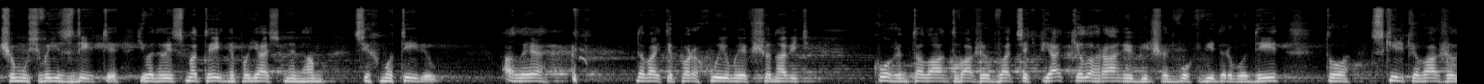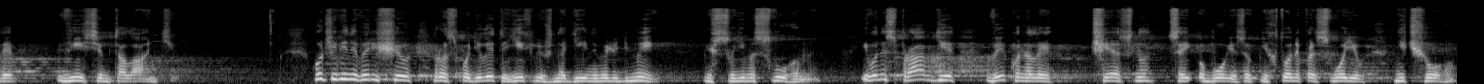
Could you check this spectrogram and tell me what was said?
чомусь виїздити. Євангеліст Матей не пояснює нам цих мотивів. Але давайте порахуємо, якщо навіть кожен талант важив 25 кілограмів, більше двох відер води, то скільки важили 8 талантів. Отже, він і вирішив розподілити їх між надійними людьми, між своїми слугами. І вони справді виконали чесно цей обов'язок, ніхто не присвоїв нічого.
